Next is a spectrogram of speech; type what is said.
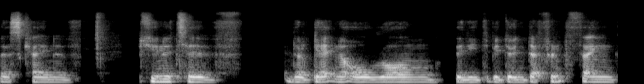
this kind of punitive, they're getting it all wrong, they need to be doing different thing,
